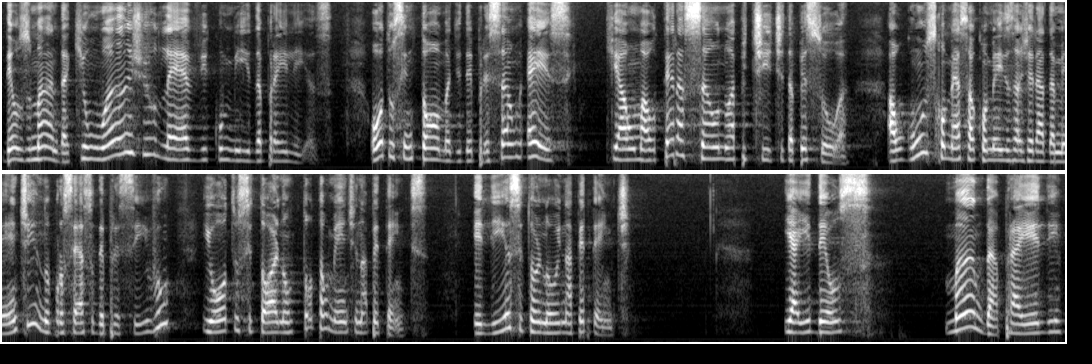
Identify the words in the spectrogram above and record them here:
Deus manda que um anjo leve comida para Elias. Outro sintoma de depressão é esse, que há uma alteração no apetite da pessoa. Alguns começam a comer exageradamente no processo depressivo e outros se tornam totalmente inapetentes. Elias se tornou inapetente. E aí Deus manda para ele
